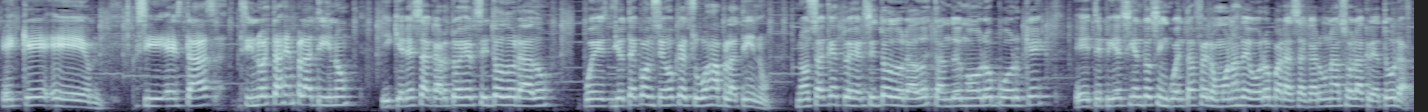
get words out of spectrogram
es que eh, si estás, si no estás en platino y quieres sacar tu ejército dorado, pues yo te aconsejo que subas a platino. No saques tu ejército dorado estando en oro porque eh, te pide 150 feromonas de oro para sacar una sola criatura.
